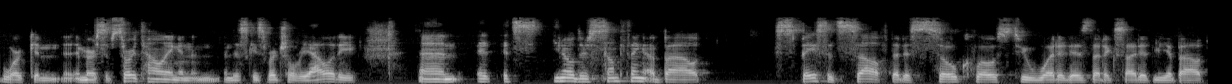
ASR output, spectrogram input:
work in immersive storytelling and in, in this case virtual reality. And it, it's you know there's something about space itself that is so close to what it is that excited me about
